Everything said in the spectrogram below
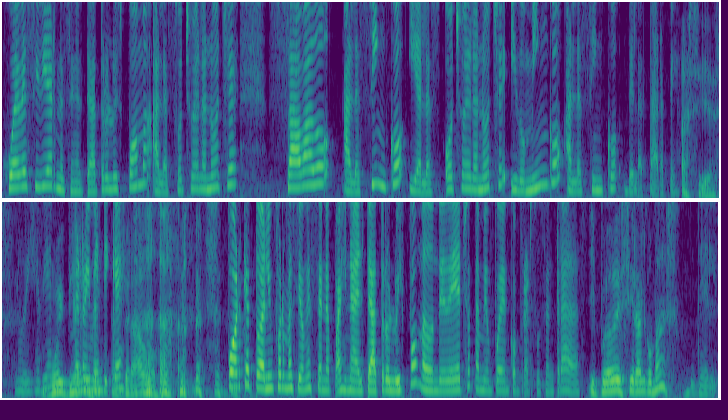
jueves y viernes en el Teatro Luis Poma a las 8 de la noche, sábado a las 5 y a las 8 de la noche y domingo a las 5 de la tarde. Así es. Lo dije bien. Muy bien. Me reivindiqué. Bravo. Porque toda la información está en la página del Teatro Luis Poma, donde de hecho también pueden comprar sus entradas. ¿Y puedo decir algo más? Del,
